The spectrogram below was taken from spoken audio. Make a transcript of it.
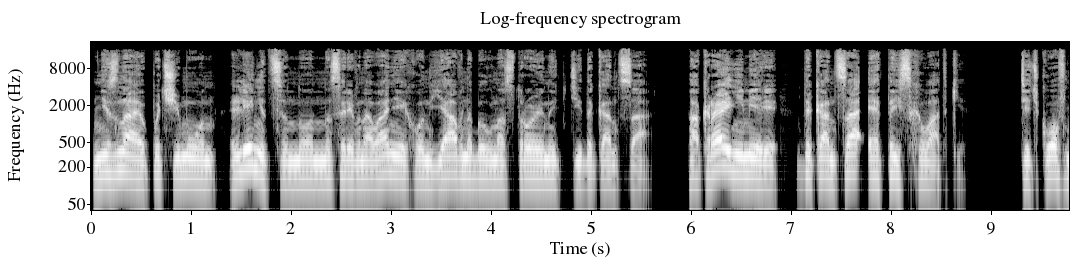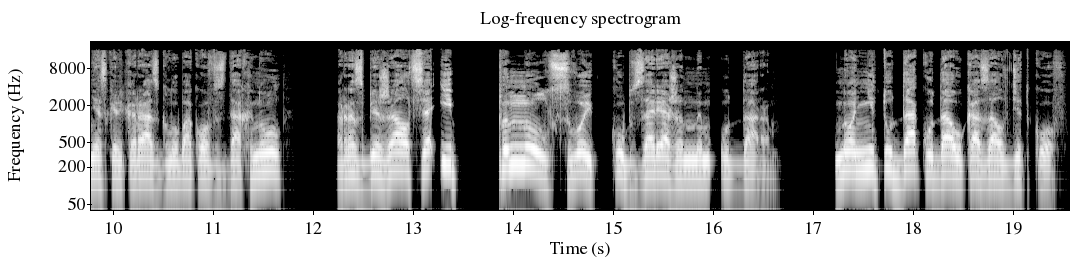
Не знаю, почему он ленится, но на соревнованиях он явно был настроен идти до конца. По крайней мере, до конца этой схватки. Тетьков несколько раз глубоко вздохнул, разбежался и пнул свой куб заряженным ударом. Но не туда, куда указал Детков.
